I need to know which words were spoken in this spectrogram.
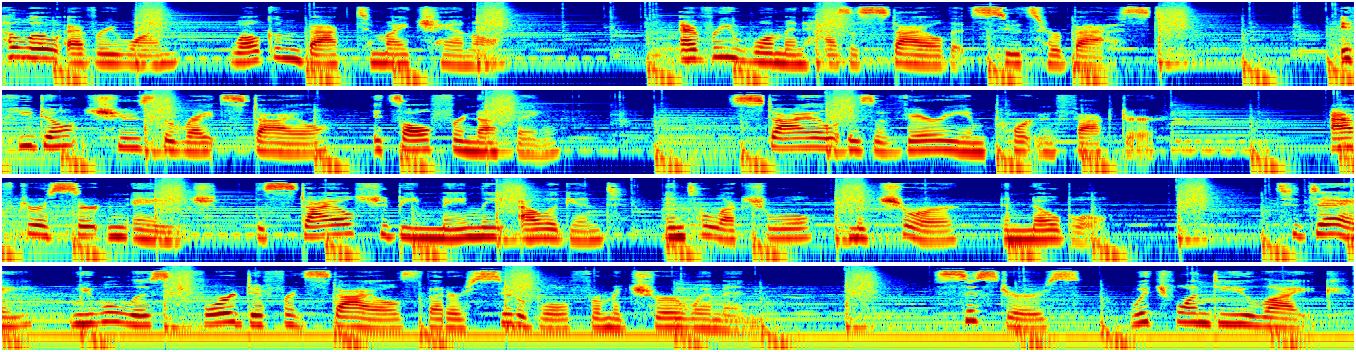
Hello everyone, welcome back to my channel. Every woman has a style that suits her best. If you don't choose the right style, it's all for nothing. Style is a very important factor. After a certain age, the style should be mainly elegant, intellectual, mature, and noble. Today, we will list four different styles that are suitable for mature women. Sisters, which one do you like?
